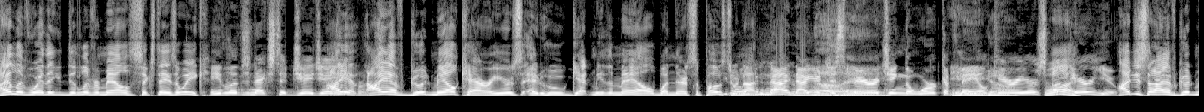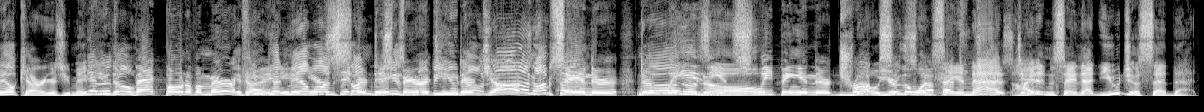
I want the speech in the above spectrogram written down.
I live where they deliver mail six days a week. He lives next to JJ. I have Abrams. I have good mail carriers and who get me the mail when they're supposed to. don't Not even know now, now you're Oh, hey. disparaging the work of Here mail you go. carriers. How Why? dare you? I just said I have good mail carriers. You maybe yeah, you they're the don't. backbone of America. If you get mail on Sundays, maybe you their don't. Jobs, no, I'm saying- they're they're No, no, lazy no. and sleeping in their trucks. no, you're and the one stuff. Saying what you that. I didn't say that. You just said that,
